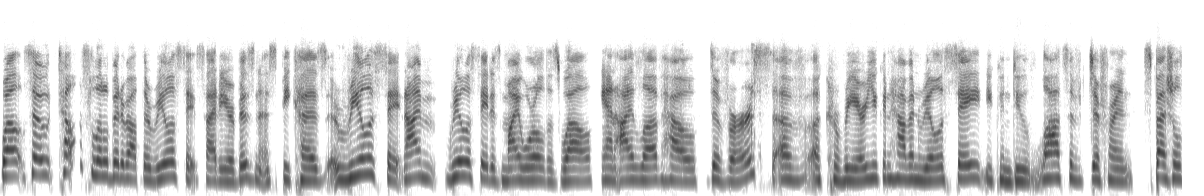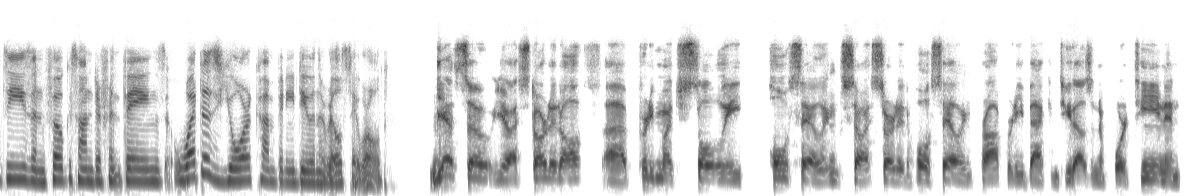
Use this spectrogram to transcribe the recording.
Well, so tell us a little bit about the real estate side of your business because real estate, and I'm real estate is my world as well. And I love how diverse of a career you can have in real estate. You can do lots of different specialties and focus on different things. What does your company do in the real estate world? Yeah. So, you know, I started off uh, pretty much solely wholesaling. So I started wholesaling property back in 2014 and,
